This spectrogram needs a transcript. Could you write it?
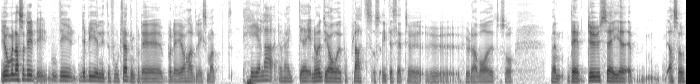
Jo men alltså det, det, det, det blir ju en liten fortsättning på det, på det jag hade liksom att hela den här grejen, nu har inte jag varit på plats och så, inte sett hur, hur, hur det har varit och så. Men det du säger, alltså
